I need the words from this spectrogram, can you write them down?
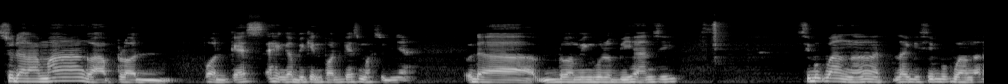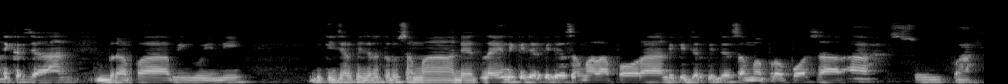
Sudah lama nggak upload podcast, eh nggak bikin podcast maksudnya. Udah dua minggu lebihan sih. Sibuk banget, lagi sibuk banget di kerjaan beberapa minggu ini dikejar-kejar terus sama deadline, dikejar-kejar sama laporan, dikejar-kejar sama proposal. Ah, sumpah.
